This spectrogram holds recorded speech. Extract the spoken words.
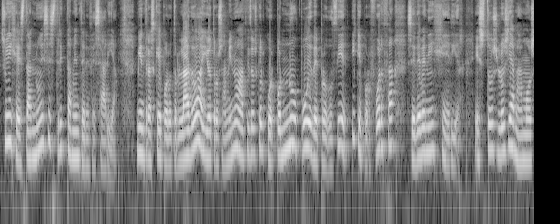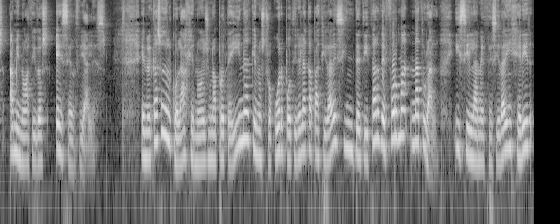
su ingesta no es estrictamente necesaria, mientras que por otro lado hay otros aminoácidos que el cuerpo no puede producir y que por fuerza se deben ingerir. Estos los llamamos aminoácidos esenciales. En el caso del colágeno es una proteína que nuestro cuerpo tiene la capacidad de sintetizar de forma natural y sin la necesidad de ingerir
